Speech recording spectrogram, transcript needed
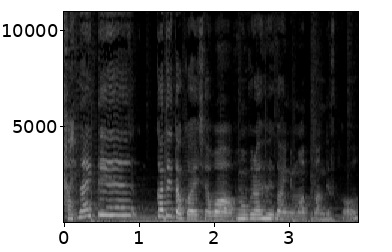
はい、内定が出た会社はファン・オブ・ライフ以外にもあったんですか？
